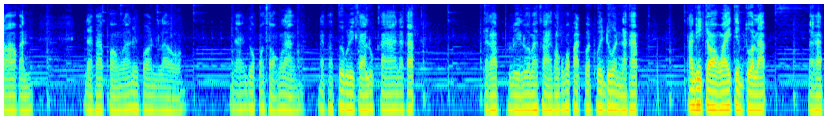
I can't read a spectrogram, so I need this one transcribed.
รอกันนะครับ ของร้านอวยพรเรานะยกมาสองลังนะครับ เพื่อบริการลูกค้านะครับนะครับเหรียญรวยมหาศาลของหลวงพัดวัดห้วยด้วนนะครับ ท่านที่จองไว้เตรียมตัวรับนะครับ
